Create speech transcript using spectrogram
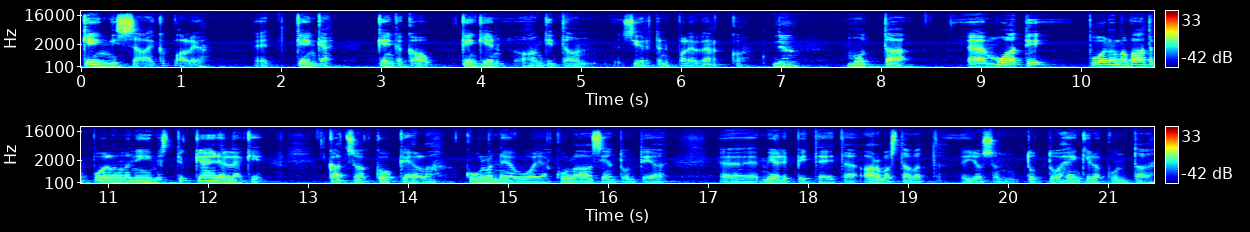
kengissä aika paljon. Et kenkä, kenkäkaup, kenkien hankinta on siirtynyt paljon verkkoon. Ja. Mutta ää, muotipuolella, vaatepuolella, niin ihmiset tykkää edelleenkin katsoa, kokeilla, kuulla neuvoja, kuulla asiantuntija ää, mielipiteitä, arvostavat, jos on tuttua henkilökuntaa,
